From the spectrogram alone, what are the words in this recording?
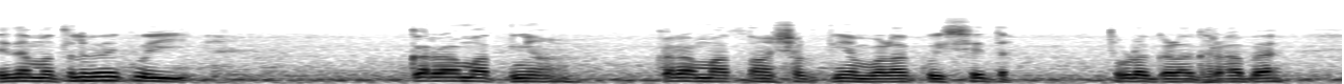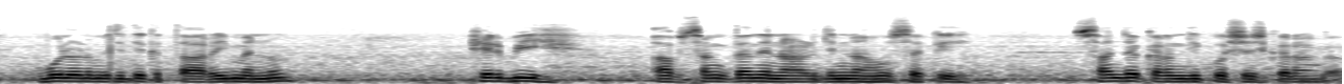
ਇਹਦਾ ਮਤਲਬ ਹੈ ਕੋਈ ਕਰਾਮਾਤੀਆਂ, ਕਰਾਮਾਤਾਂ ਸ਼ਕਤੀਆਂ ਵਾਲਾ ਕੋਈ ਸਿੱਧ, ਥੋੜ੍ਹਾ ਗਲਾ ਖਰਾਬ ਹੈ। ਬੋਲਣ ਵਿੱਚ ਦਿੱਕਤ ਆ ਰਹੀ ਮੈਨੂੰ। ਫਿਰ ਵੀ ਆਪ ਸੰਗਤਾਂ ਦੇ ਨਾਲ ਜਿੰਨਾ ਹੋ ਸਕੇ ਸਾਂਝਾ ਕਰਨ ਦੀ ਕੋਸ਼ਿਸ਼ ਕਰਾਂਗਾ।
